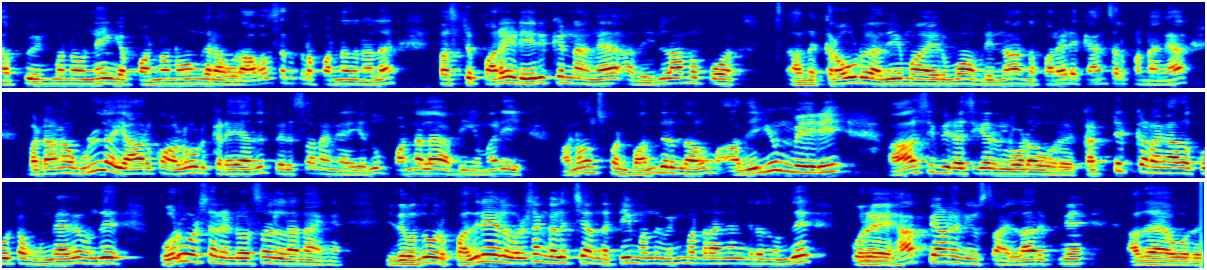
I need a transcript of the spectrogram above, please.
கப்பு வின் பண்ண உடனே இங்க பண்ணணுங்கிற ஒரு அவசரத்துல பண்ணதுனால ஃபர்ஸ்ட் பரேடு இருக்குன்னாங்க. அது இல்லாம போ அந்த க்ரௌடு அதிகமாயிருமோ அப்படின்னா அந்த பரேடை கேன்சல் பண்ணாங்க. பட் ஆனால் உள்ளே யாருக்கும் அலோடு கிடையாது. பெருசாக நாங்கள் எதுவும் பண்ணலை அப்படிங்கிற மாதிரி அனௌன்ஸ்மெண்ட் வந்திருந்தாலும் அதையும் மீறி ஆர்சிபி ரசிகர்களோட ஒரு கட்டுக்கடங்காத கூட்டம் உண்மையாகவே வந்து ஒரு வருஷம் ரெண்டு வருஷம் இல்லைனாங்க இது வந்து ஒரு பதினேழு வருஷம் கழிச்சு அந்த டீம் வந்து வின் பண்ணுறாங்கங்கிறது வந்து ஒரு ஹாப்பியான நியூஸ் தான். எல்லாருக்குமே அதை ஒரு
